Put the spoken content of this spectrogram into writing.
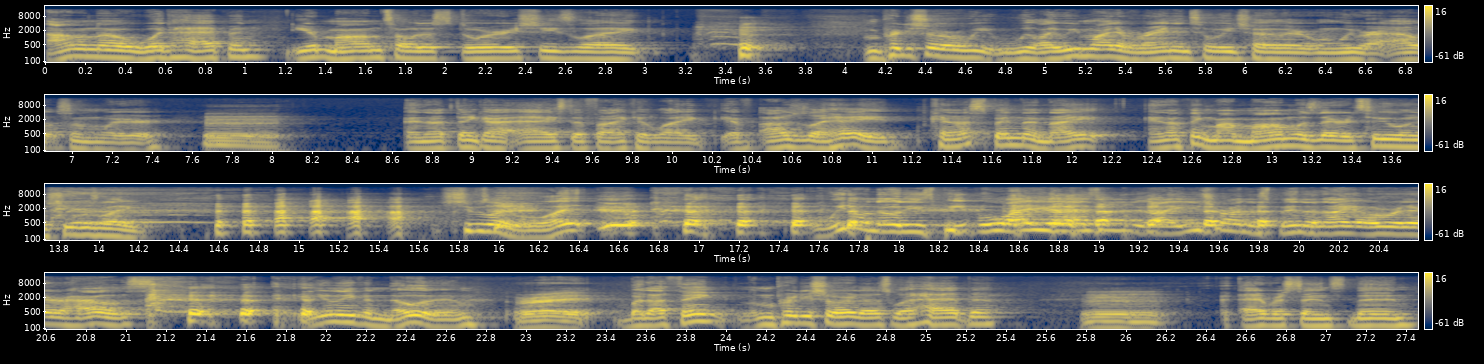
I don't know what happened. Your mom told a story. She's like, I'm pretty sure we, we like we might have ran into each other when we were out somewhere. Hmm. And I think I asked if I could like if I was like, hey, can I spend the night? And I think my mom was there too, and she was like, she was like, what? We don't know these people. Why are you asking? Like you trying to spend the night over their house? You don't even know them. right. But I think I'm pretty sure that's what happened. Hmm. Ever since then,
